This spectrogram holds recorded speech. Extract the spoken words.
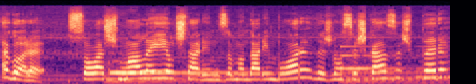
Agora, só acho mal é eles estarem-nos a mandar embora das nossas casas para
